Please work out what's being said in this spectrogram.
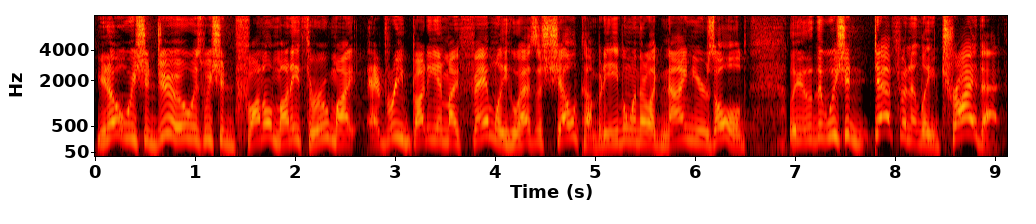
you know what we should do is we should funnel money through my everybody in my family who has a shell company, even when they're like nine years old. We should definitely try that.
